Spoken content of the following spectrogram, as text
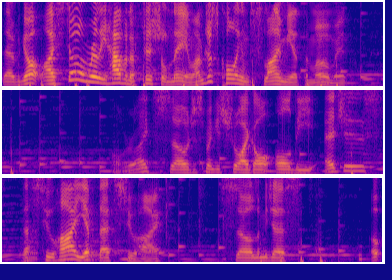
There we go. I still don't really have an official name. I'm just calling him Slimy at the moment. Alright, so just making sure I got all the edges. That's too high? Yep, that's too high. So let me just... Oh,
